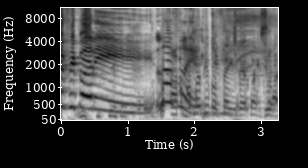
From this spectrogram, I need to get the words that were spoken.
everybody. What Lovely. people think they're like, do I,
